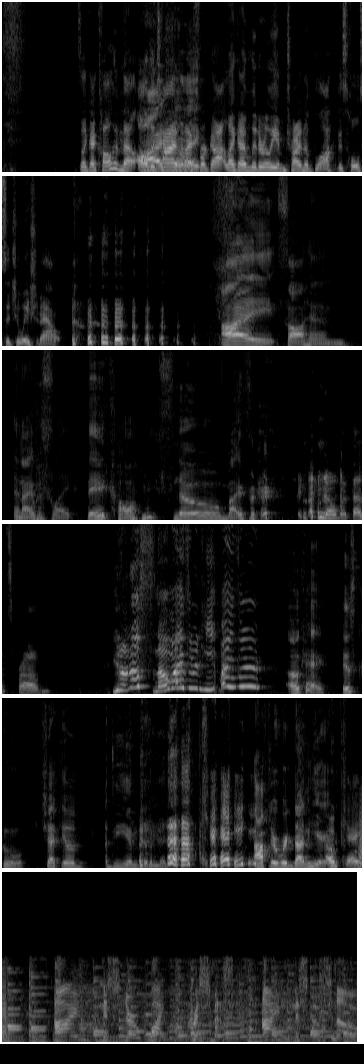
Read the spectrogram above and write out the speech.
It's like I call him that all the time and I forgot. Like I literally am trying to block this whole situation out. I saw him and I was like, they call me Snow Miser. I don't know what that's from. You don't know Snow Miser and Heat Miser? Okay, it's cool. Check your DMs in a minute. okay. After we're done here. Okay. I'm Mr. White Christmas. I'm Mr. Snow.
